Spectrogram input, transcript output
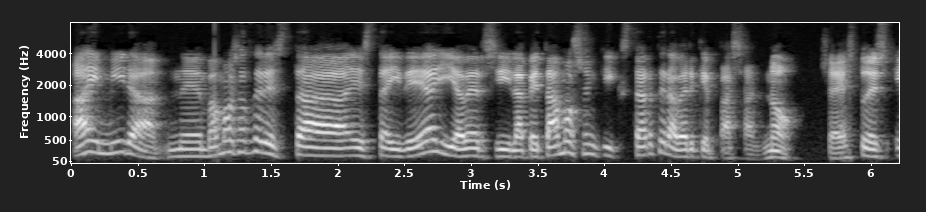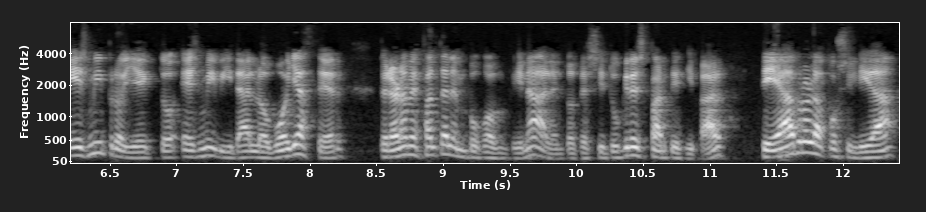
ay, mira, eh, vamos a hacer esta, esta idea y a ver si la petamos en Kickstarter a ver qué pasa. No, o sea, esto es, es mi proyecto, es mi vida, lo voy a hacer, pero ahora me falta el empujón final. Entonces, si tú quieres participar, te abro la posibilidad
